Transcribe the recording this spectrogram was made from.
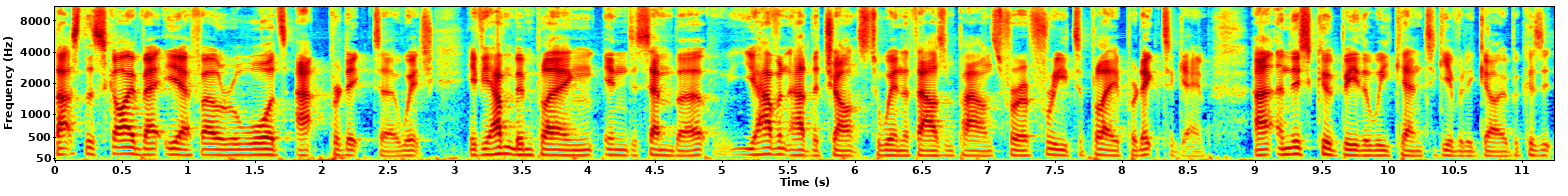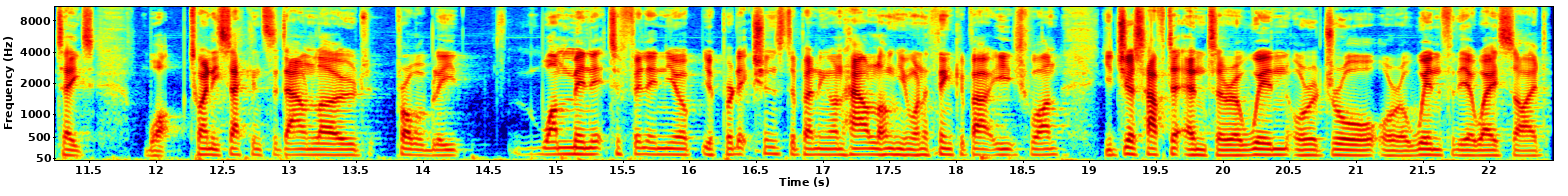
That's the Sky Bet EFL Rewards app predictor, which, if you haven't been playing in December, you haven't had the chance to win a thousand pounds for a free to play predictor game. Uh, and this could be the weekend to give it a go because it takes, what, 20 seconds to download, probably one minute to fill in your, your predictions, depending on how long you want to think about each one. You just have to enter a win or a draw or a win for the away side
